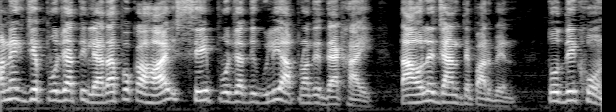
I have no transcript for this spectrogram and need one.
অনেক যে প্রজাতি লেদা পোকা হয়, সেই প্রজাতিগুলি আপনাদের দেখায় তাহলে জানতে পারবেন। তো দেখুন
